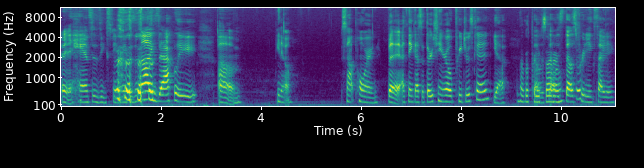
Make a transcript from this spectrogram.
and it enhances the experience. it's not exactly, um, you know, it's not porn. But I think as a 13 year old preacher's kid, yeah, That was pretty that was, that exciting. was, that was pretty exciting.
